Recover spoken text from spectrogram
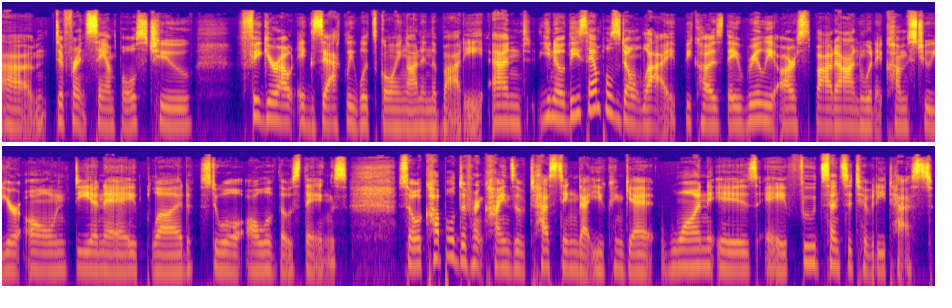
um, different samples to figure out exactly what's going on in the body. And, you know, these samples don't lie because they really are spot on when it comes to your own DNA, blood, stool, all of those things. So, a couple different kinds of testing that you can get. One is a food sensitivity test.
